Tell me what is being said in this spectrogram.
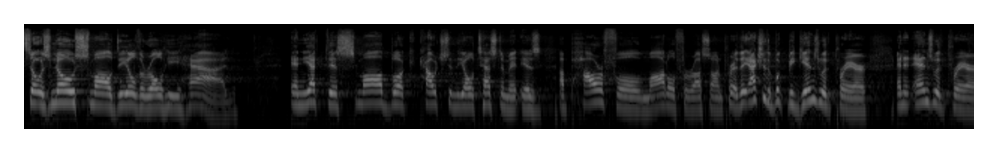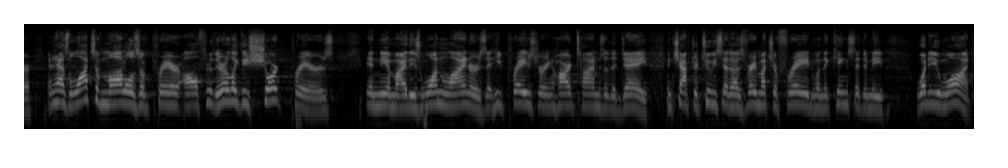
so it was no small deal the role he had. And yet, this small book couched in the Old Testament is a powerful model for us on prayer. They, actually, the book begins with prayer and it ends with prayer, and it has lots of models of prayer all through. There are like these short prayers in Nehemiah, these one liners that he prays during hard times of the day. In chapter 2, he said, I was very much afraid when the king said to me, What do you want?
